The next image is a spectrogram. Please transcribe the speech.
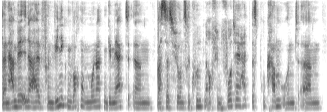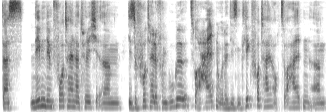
Dann haben wir innerhalb von wenigen Wochen und Monaten gemerkt, ähm, was das für unsere Kunden auch für einen Vorteil hat, das Programm. Und ähm, dass neben dem Vorteil natürlich ähm, diese Vorteile von Google zu erhalten oder diesen Klickvorteil auch zu erhalten, ähm,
